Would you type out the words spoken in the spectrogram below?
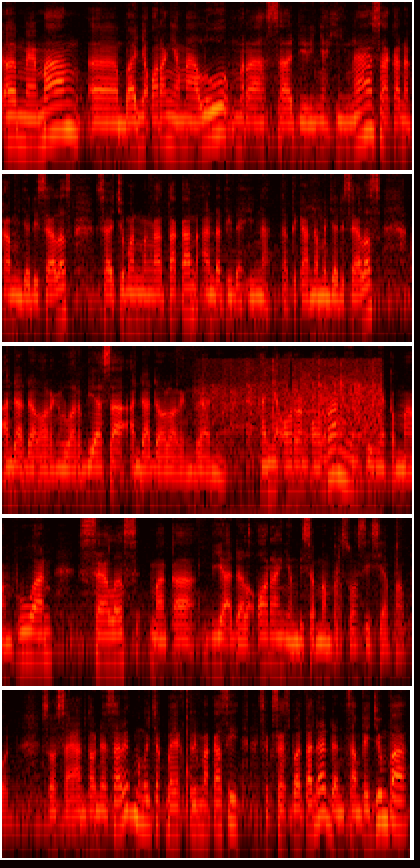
uh, memang uh, banyak orang yang malu merasa dirinya hina seakan-akan menjadi sales. Saya cuma mengatakan Anda tidak hina. Ketika Anda menjadi sales, Anda adalah orang yang luar biasa, Anda adalah orang yang berani. Hanya orang-orang yang punya kemampuan sales, maka dia adalah orang yang bisa mempersuasi siapa pun. So, saya Anton Sarif mengucap banyak terima kasih. Sukses buat Anda dan sampai jumpa.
